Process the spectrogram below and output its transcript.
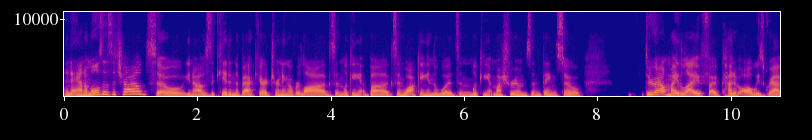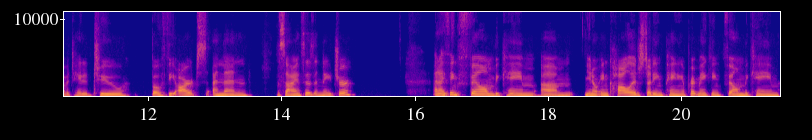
and animals as a child. So, you know, I was the kid in the backyard turning over logs and looking at bugs and walking in the woods and looking at mushrooms and things. So throughout my life, I've kind of always gravitated to both the arts and then the sciences and nature. And I think film became, um, you know, in college studying painting and printmaking, film became,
